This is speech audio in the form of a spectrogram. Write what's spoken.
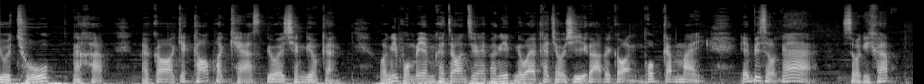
YouTube นะครับ แล้วก็ GetTalks Podcast ด้วยเช่นเดียวกัน วันนี้ผมเอ็มขจรเจียรนัยพานิชย์หรือว่า khajochi ลาไปก่อนพบกันใหม่ episode หน้า สวัสดีครับ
